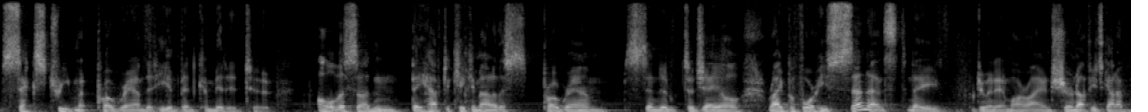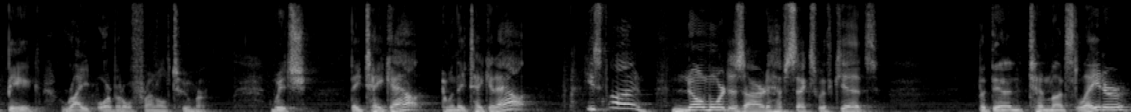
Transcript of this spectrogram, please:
sex treatment program that he had been committed to. All of a sudden, they have to kick him out of this program, send him to jail. Right before he's sentenced, they do an MRI, and sure enough, he's got a big right orbital frontal tumor, which they take out, and when they take it out, he's fine. No more desire to have sex with kids. But then 10 months later,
